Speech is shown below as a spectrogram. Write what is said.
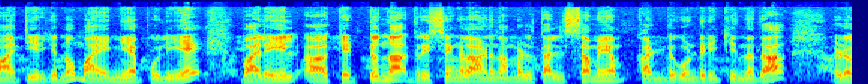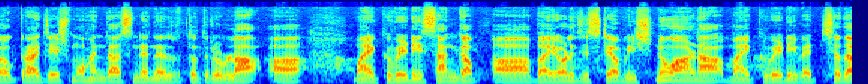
മാറ്റിയിരിക്കുന്നു. മയങ്ങിയ പുലിയെ വലയിൽ കെട്ടുന്ന ദൃശ്യങ്ങളാണ് നമ്മൾ തത്സമയം കണ്ടുകൊണ്ടിരിക്കുന്നത്. ഡോക്ടർ രാജേഷ് മോഹൻദാസിന്റെ നേതൃത്വത്തിലുള്ള മയക്കുവേടി സംഘം ബയോളജിസ്റ്റ് ബയോളജിസ്റ്റ് ആണ് മയക്കുവേടി വെച്ചത്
